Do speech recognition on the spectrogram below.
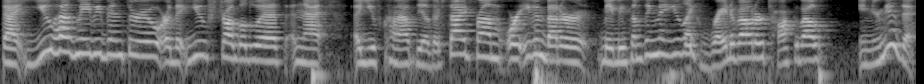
that you have maybe been through or that you've struggled with and that uh, you've come out the other side from, or even better, maybe something that you like write about or talk about in your music,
